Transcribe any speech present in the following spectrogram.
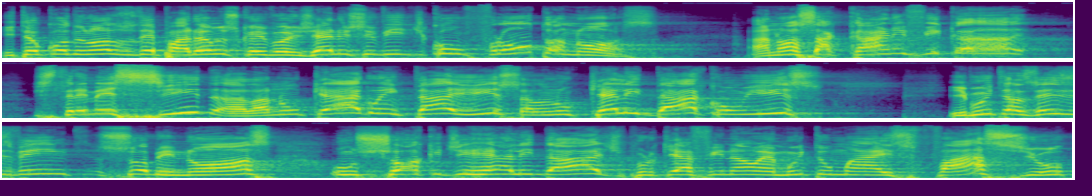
Então, quando nós nos deparamos com o Evangelho, isso vem de confronto a nós. A nossa carne fica estremecida, ela não quer aguentar isso, ela não quer lidar com isso. E muitas vezes vem sobre nós um choque de realidade, porque afinal é muito mais fácil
